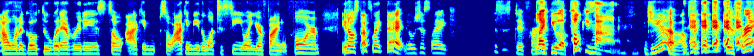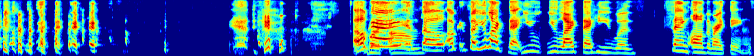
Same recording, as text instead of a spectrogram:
I want to go through whatever it is, so I can, so I can be the one to see you in your final form. You know, stuff like that. And it was just like, this is different. Like you a Pokemon. Yeah, I was like, this is different. okay but, um, so okay so you like that you you like that he was saying all the right things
